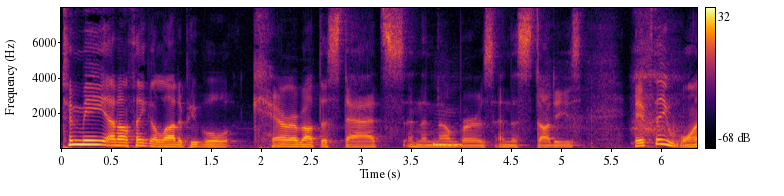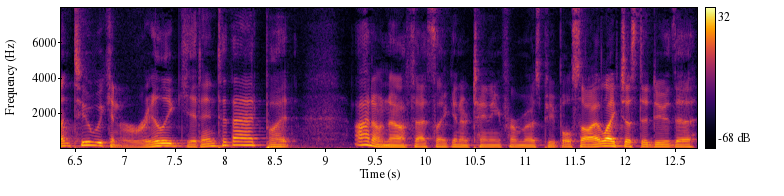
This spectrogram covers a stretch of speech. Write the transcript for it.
to me, I don't think a lot of people care about the stats and the numbers and the studies. If they want to, we can really get into that, but I don't know if that's like entertaining for most people. So I like just to do the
